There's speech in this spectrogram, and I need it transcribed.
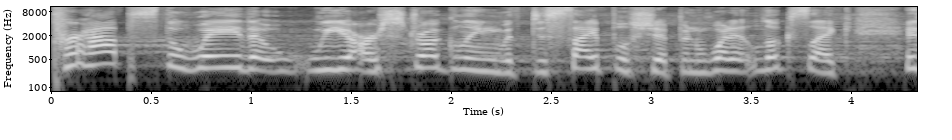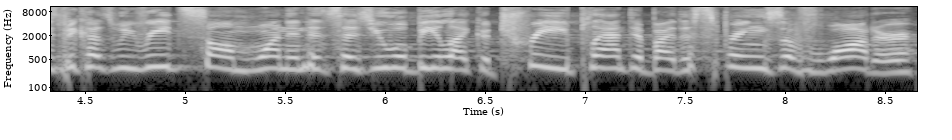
Perhaps the way that we are struggling with discipleship and what it looks like is because we read Psalm 1 and it says, You will be like a tree planted by the springs of water.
